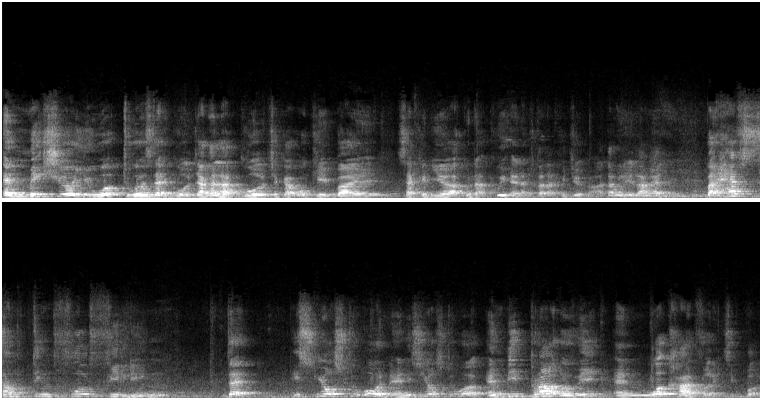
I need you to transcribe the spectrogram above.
and make sure you work towards that goal. Janganlah goal cakap okay by second year aku nak quit and aku tak nak kerja. Ah, tak boleh lah kan. But have something fulfilling that it's yours to own and it's yours to work. And be proud of it and work hard for it. Simple.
